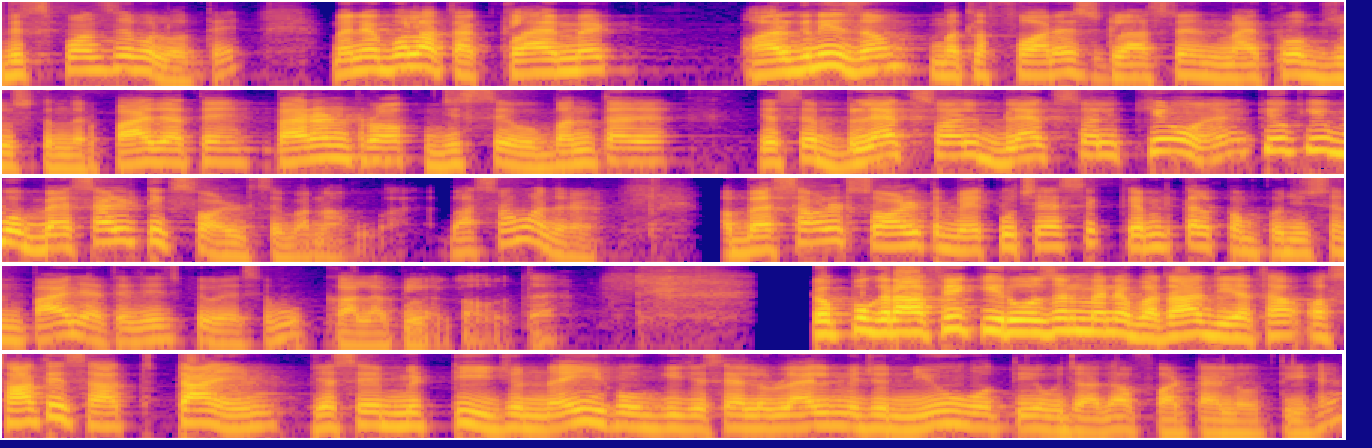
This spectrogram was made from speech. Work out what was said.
रिस्पॉन्सिबल होते हैं। मैंने बोला था क्लाइमेट ऑर्गेनिज्म मतलब फॉरेस्ट ग्लासलैंड माइक्रोब जो उसके अंदर पाए जाते हैं पेरेंट रॉक जिससे वो बनता है। जैसे ब्लैक सॉइल ब्लैक सॉइल क्यों है? क्योंकि वो बेसाल्टिक सॉल्ट से बना हुआ है। बात समझ रहे हैं? और बेसाल्ट सॉल्ट में कुछ ऐसे केमिकल कंपोजिशन पाए जाते हैं जिसकी वजह से वो काला कलर का होता है। टोपोग्राफिक इरोजन मैंने बता दिया था और साथ ही साथ टाइम, जैसे मिट्टी जो नई होगी, जैसे एलोलाइल में जो न्यू होती है, वो ज़्यादा फर्टाइल होती है,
